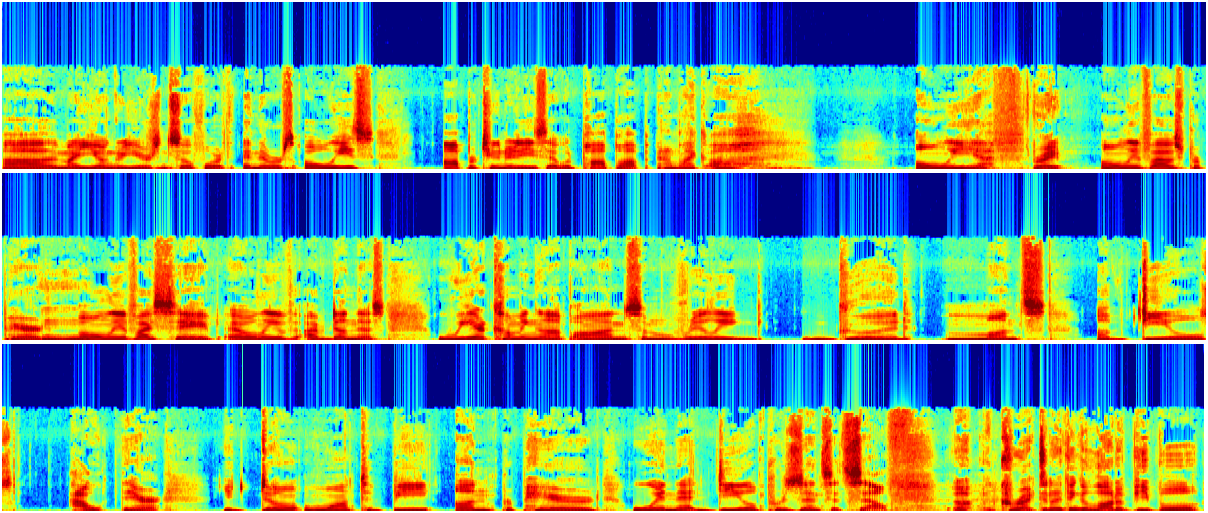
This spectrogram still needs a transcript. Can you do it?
uh, in my younger years and so forth. And there was always opportunities that would pop up, and I'm like, oh, only if. Right. Only if I was prepared. Mm-hmm. Only if I saved. Only if I've done this. We are coming up on some really good months of deals out there. You don't want to be unprepared when that deal presents itself. Uh, correct. And I think a lot of people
